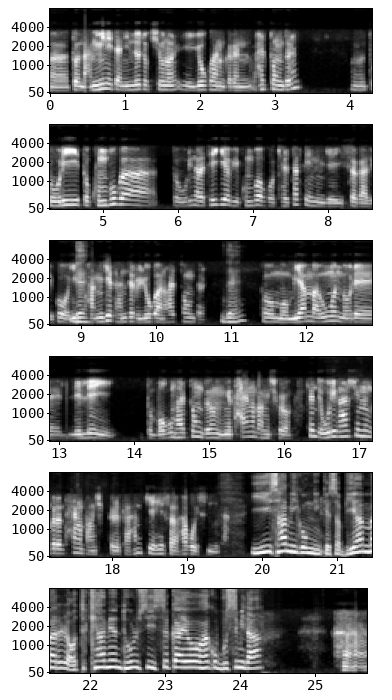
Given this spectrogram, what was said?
어, 또 난민에 대한 인도적 지원을 요구하는 그런 활동들 어, 또 우리 또 군부가 또 우리나라 대기업이 군부하고 결탁돼 있는 게 있어가지고 이 네. 관계 단절을 요구하는 활동들 네. 또뭐 미얀마 응원 노래 릴레이 또 모금 활동 등 다양한 방식으로 현재 우리가 할 수 있는 그런 다양한 방식들을 다 함께 해서 하고 있습니다. 2320님께서 미얀마를 어떻게 하면 도울 수 있을까요? 하고 묻습니다.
